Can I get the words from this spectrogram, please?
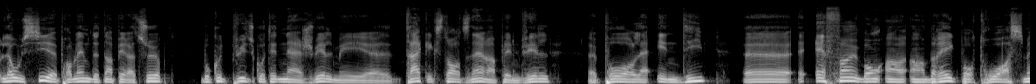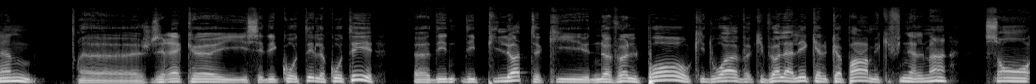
là aussi, euh, problème de température. Beaucoup de pluie du côté de Nashville, mais euh, track extraordinaire en pleine ville pour la Indy. Euh, F1, bon, en, break pour trois semaines. Je dirais que c'est des côtés. Le côté des, des pilotes qui ne veulent pas ou qui doivent, qui veulent aller quelque part, mais qui finalement sont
